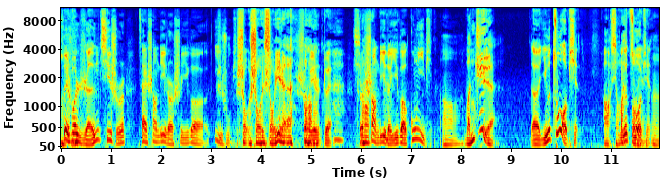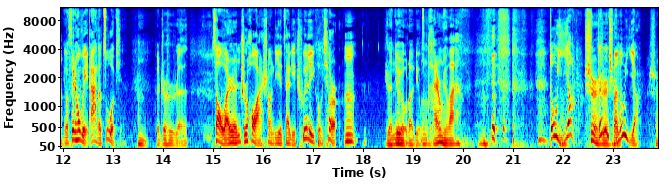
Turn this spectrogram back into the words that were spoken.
所以说，人其实在上帝这儿是一个艺术品，手手手艺人，手艺人对，是上帝的一个工艺品，哦，文具呃，一个作品，哦，行吧，一个作品，一个非常伟大的作品。嗯所以这是人造完人之后啊，上帝在里吹了一口气儿，嗯人就有了灵还是女娲，都一样，是真的是全都一样。是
